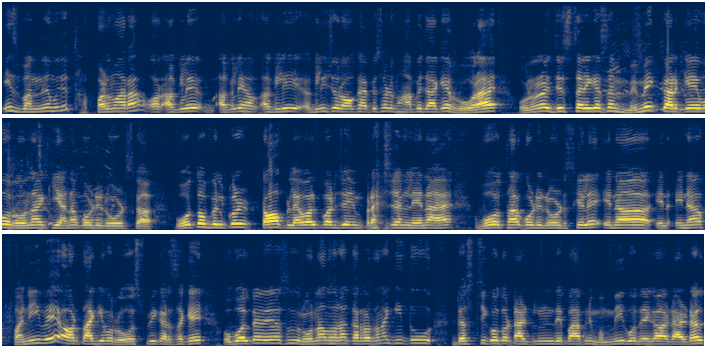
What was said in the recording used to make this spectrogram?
इस बंदे ने मुझे थप्पड़ मारा और अगले अगले, अगली अगली जो रॉक एपिसोड वहाँ पे जाके रो रहा है। उन्होंने जिस तरीके से मिमिक करके वो रोना किया ना कोडी रोड्स का, वो तो बिल्कुल टॉप लेवल पर जो इंप्रेशन लेना है, वो था कोडी रोड्स के लिए इन इन अ फनी वे और ताकि वो रोस्ट भी कर सके। वो बोलते हैं रोना धोना कर रहा था ना कि तू डस्टी को तो टाइटल नहीं दे पाया, अपनी मम्मी को देगा टाइटल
